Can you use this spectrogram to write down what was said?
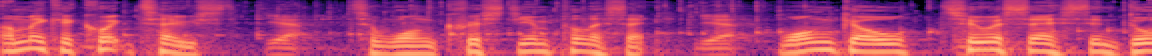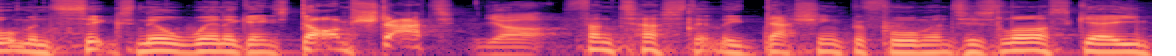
I'll make a quick toast Yeah, to one Christian Pulisic. yeah, One goal, two mm. assists in Dortmund's 6 0 win against Darmstadt. yeah. Fantastically dashing performance. His last game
